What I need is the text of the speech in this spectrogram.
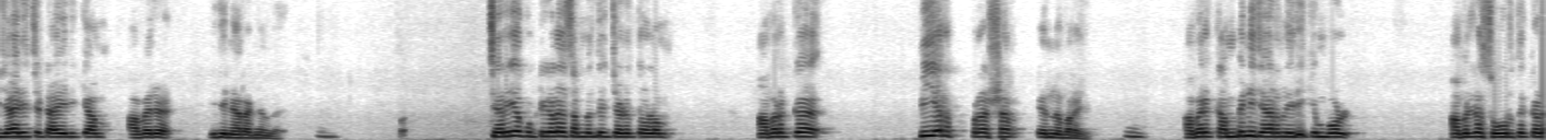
വിചാരിച്ചിട്ടായിരിക്കാം അവർ ഇതിനിറങ്ങുന്നത്. ചെറിയ കുട്ടികളെ സംബന്ധിച്ചിടത്തോളം അവർക്ക് പിയർ പ്രഷർ എന്ന് പറയും. അവർ കമ്പനി ചേർന്നിരിക്കുമ്പോൾ അവരുടെ സുഹൃത്തുക്കൾ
